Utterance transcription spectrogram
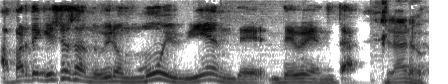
aparte que ellos anduvieron muy bien de, venta. Claro,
